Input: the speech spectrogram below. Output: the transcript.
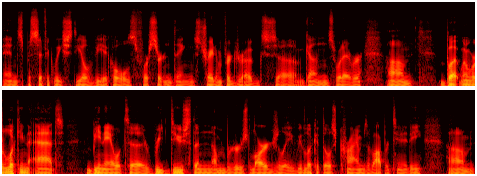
and specifically steal vehicles for certain things, trade them for drugs, uh, guns, whatever. Um, but when we're looking at being able to reduce the numbers largely, we look at those crimes of opportunity. Um,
